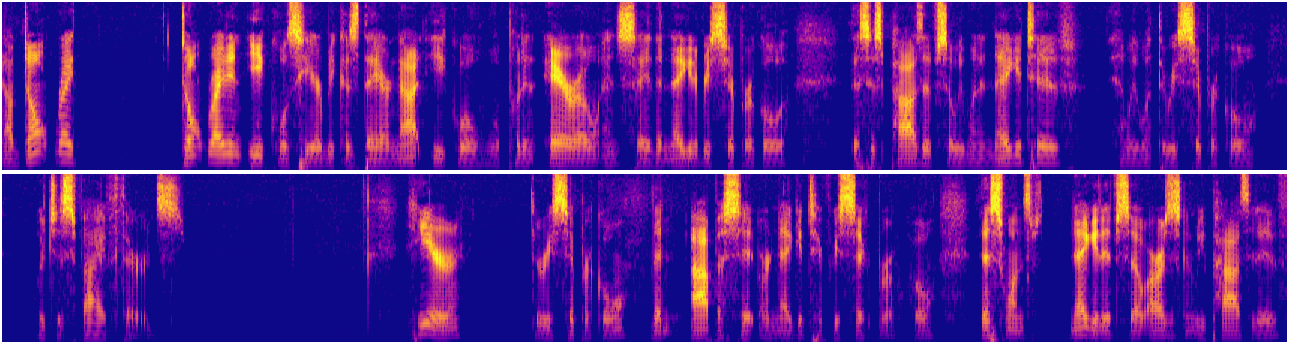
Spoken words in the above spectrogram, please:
now don't write don't write in equals here because they are not equal. We'll put an arrow and say the negative reciprocal, this is positive, so we want a negative, and we want the reciprocal, which is 5 thirds. Here, the reciprocal, the opposite or negative reciprocal. This one's negative, so ours is going to be positive,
